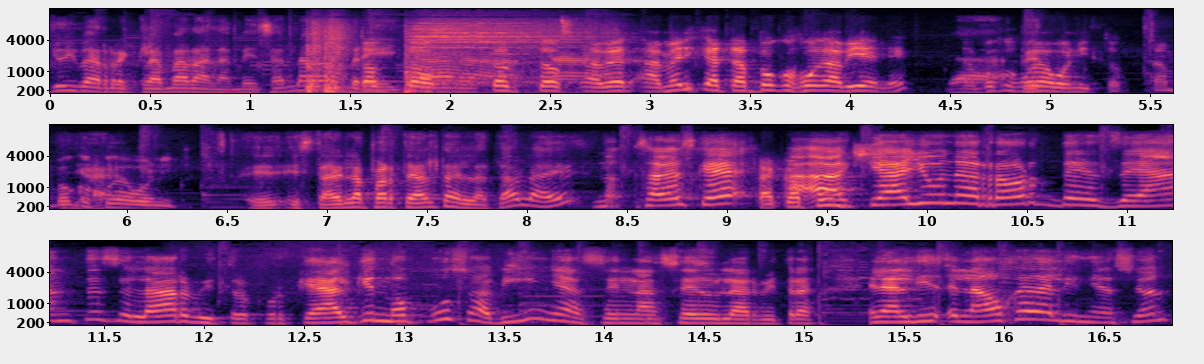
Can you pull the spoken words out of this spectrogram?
yo iba a reclamar a la mesa. No, hombre. Toc, toc, toc, A ver, América tampoco juega bien, ¿eh? tampoco juega bonito. Tampoco juega bonito. Eh, está en la parte alta de la tabla, ¿eh? ¿Sabes qué? Aquí hay un error desde antes del árbitro, porque alguien no puso a Viñas en la cédula arbitral. En la, en la hoja de alineación,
